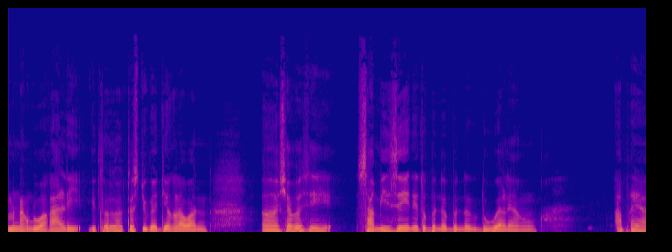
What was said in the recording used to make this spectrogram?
menang dua kali gitu loh. Terus juga dia ngelawan uh, siapa sih? Sami Zayn itu bener-bener duel yang apa ya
